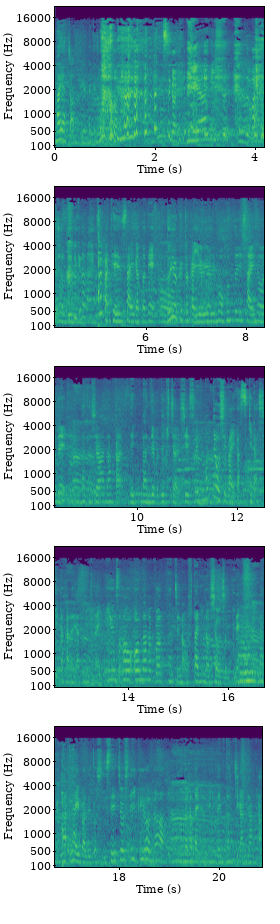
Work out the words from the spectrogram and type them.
まやちゃんっていうんだけど。もすごい。ニアミスまやちゃんって言うんだけどその子は天才型でうん。努力とかいうよりも本当に才能でん。私はなんかで何でもできちゃうしそれでもってお芝居が好きだしだからやっていきたいっていうその女の子たちの2人の少女のねなん。かラライバルとして成長していくような物語なんだけどどっちがなんか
